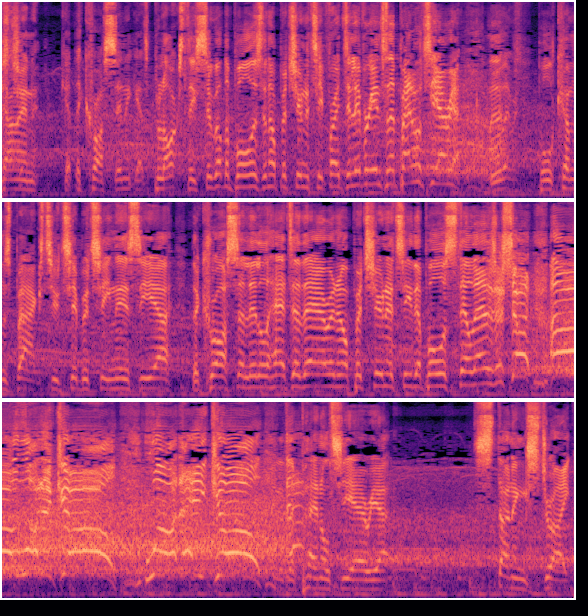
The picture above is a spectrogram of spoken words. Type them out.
That was. Get the cross in, it gets blocked. They've still got the ball. There's an opportunity for a delivery into the penalty area. Uh, ball comes back to Thibautin. There's the, uh, the cross, a little header there, an opportunity. The ball's still there. There's a shot. Oh, what a goal! What a goal! The penalty area. Stunning strike.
